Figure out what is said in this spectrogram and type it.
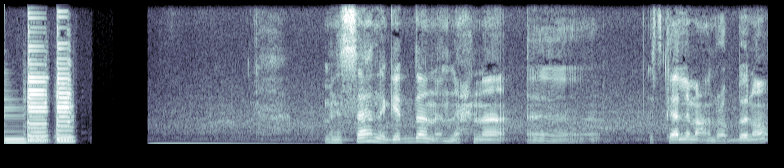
من السهل جدا إن إحنا آه، نتكلم عن ربنا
